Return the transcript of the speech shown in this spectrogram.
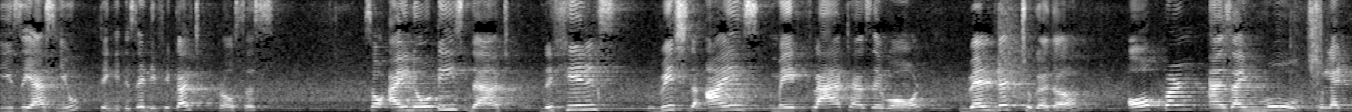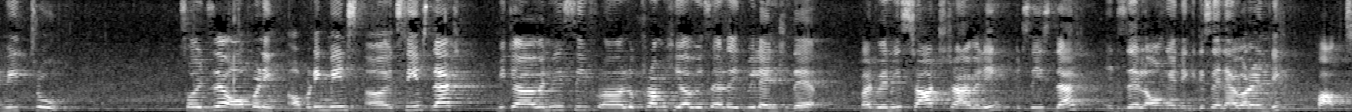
easy as you think. It is a difficult process. So, I noticed that the hills which the eyes made flat as a wall, welded together, open as I move to let me through. So it's the opening. Opening means uh, it seems that we can, when we see uh, look from here, we say it will end there. But when we start traveling, it sees that it is a long ending. It is a never-ending path.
